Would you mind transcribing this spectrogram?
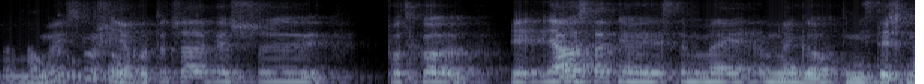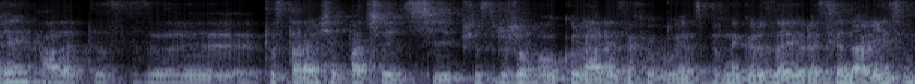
No, No i słusznie, bo to trzeba, wiesz, y, podcho- ja, ostatnio jestem me, mega optymistyczny, ale to, z, to staram się patrzeć przez różowe okulary, zachowując pewnego rodzaju racjonalizm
